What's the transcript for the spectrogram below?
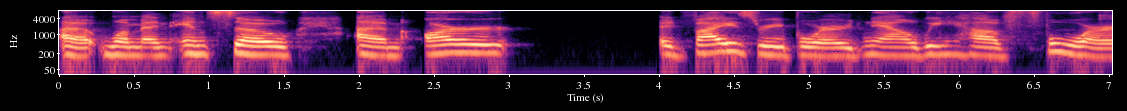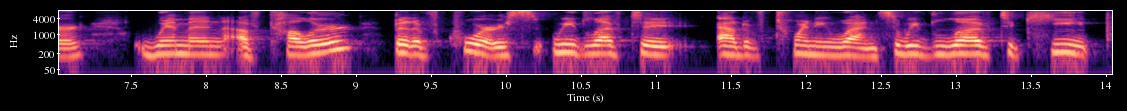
uh, woman. And so um, our advisory board now we have four women of color. But of course we'd love to out of 21 so we'd love to keep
